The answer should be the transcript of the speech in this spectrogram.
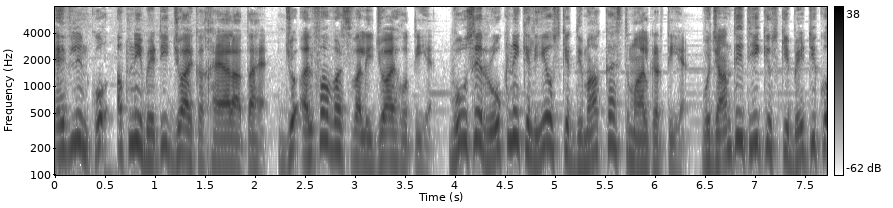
एवलिन को अपनी बेटी जॉय का ख्याल आता है, जो अल्फ़ा वर्स वाली जॉय होती है। वो उसे रोकने के लिए उसके दिमाग का इस्तेमाल करती है। वो जानती थी की उसकी बेटी को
